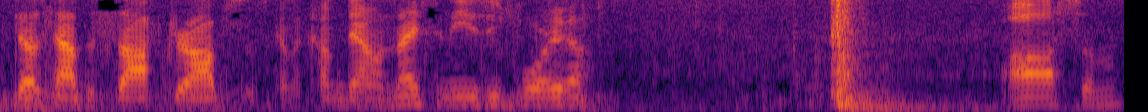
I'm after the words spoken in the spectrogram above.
It does have the soft drops. So it's going to come down nice and easy for you. Awesome.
